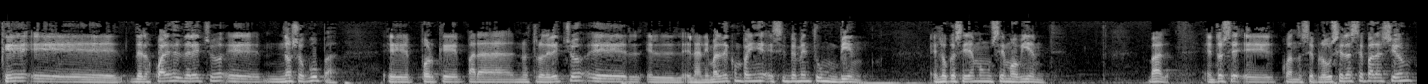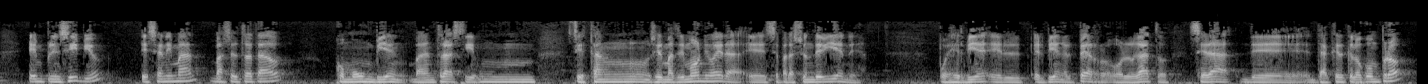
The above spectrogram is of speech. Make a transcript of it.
que, eh, de los cuales el derecho eh, no se ocupa. Eh, porque para nuestro derecho el, el- el animal de compañía es simplemente un bien, es lo que se llama un semoviente. Vale. Entonces, eh, cuando se produce la separación, en principio, ese animal va a ser tratado como un bien. Va a entrar, si es un, si están, si el matrimonio era eh, separación de bienes, pues el bien, el, bien, el perro o el gato será de, de aquel que lo compró,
